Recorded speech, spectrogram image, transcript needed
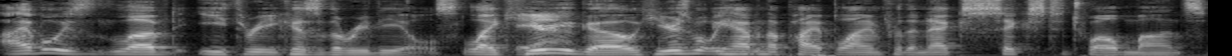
I've always loved E3 because of the reveals. Like, here Yeah. you go. Here's what we have in mm-hmm. the pipeline for the next six to 12 months.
